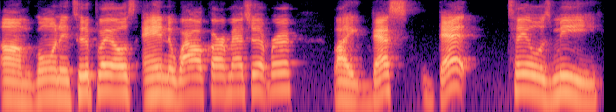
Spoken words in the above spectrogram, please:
um, going into the playoffs and the wild card matchup, bro. Like that's that tells me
